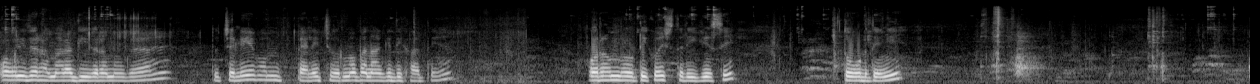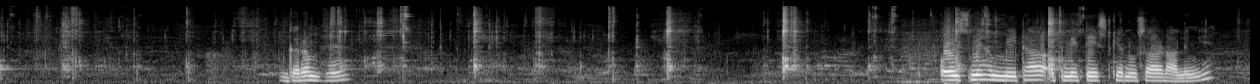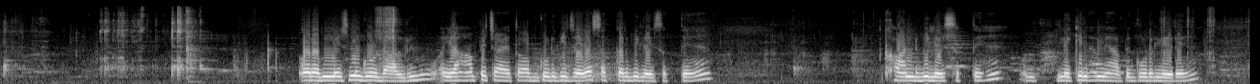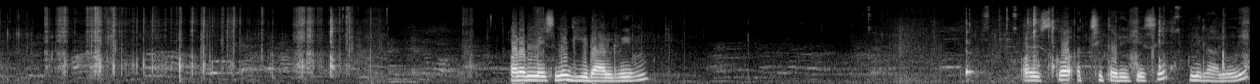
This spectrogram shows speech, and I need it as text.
और इधर हमारा घी गर्म हो गया है। तो चलिए, अब हम पहले चूरमा बना के दिखाते हैं। और हम रोटी को इस तरीके से तोड़ देंगे। गरम है। और इसमें हम मीठा अपने टेस्ट के अनुसार डालेंगे। और अब मैं इसमें गुड़ डाल रही हूँ। यहाँ पे चाहे तो आप गुड़ की जगह शक्कर भी ले सकते हैं, खांड भी ले सकते हैं, लेकिन हम यहाँ पे गुड़ ले रहे हैं। और अब मैं इसमें घी डाल रही हूँ। और इसको अच्छी तरीके से मिला लूँगी।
